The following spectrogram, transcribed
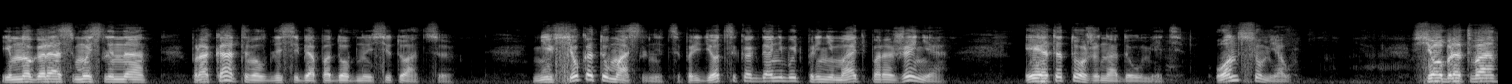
и много раз мысленно прокатывал для себя подобную ситуацию. Не все коту масленица, придется когда-нибудь принимать поражение. И это тоже надо уметь. Он сумел. Все, братва,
